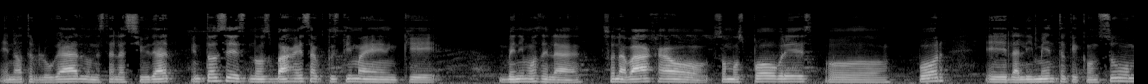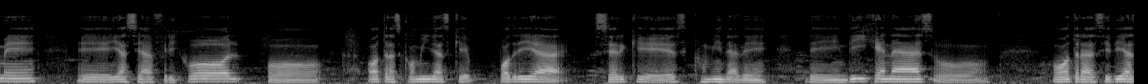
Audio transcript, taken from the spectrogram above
en otro lugar donde está la ciudad. Entonces nos baja esa autoestima en que venimos de la zona baja o somos pobres o por el alimento que consume, eh, ya sea frijol o otras comidas que podría ser que es comida de indígenas o otras ideas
